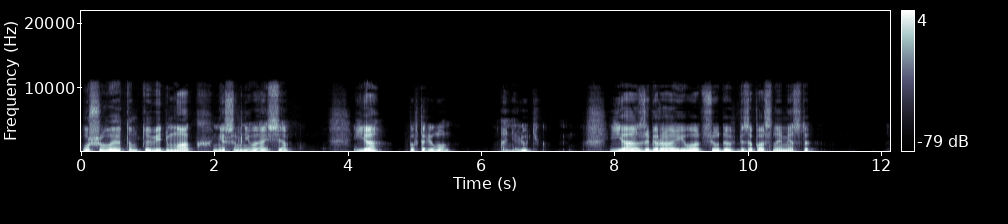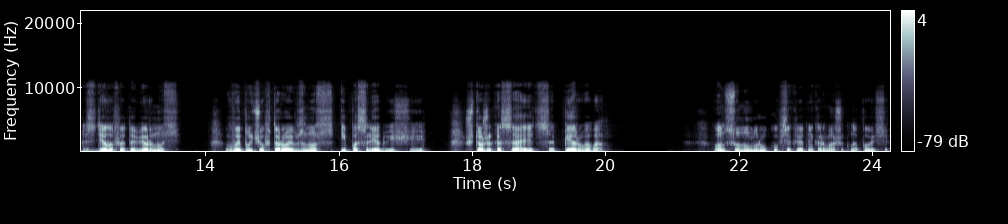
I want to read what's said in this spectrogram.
Уж в этом-то, ведьмак, не сомневайся. Я, — повторил он, — а не Лютик. Я забираю его отсюда в безопасное место. Сделав это, вернусь, выплачу второй взнос и последующие. Что же касается первого... Он сунул руку в секретный кармашек на поясе,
